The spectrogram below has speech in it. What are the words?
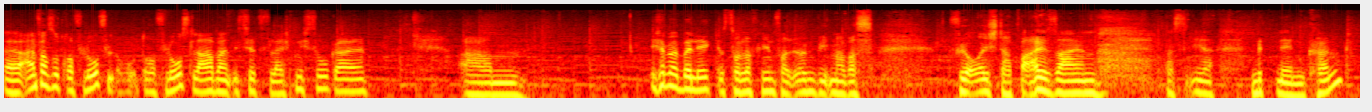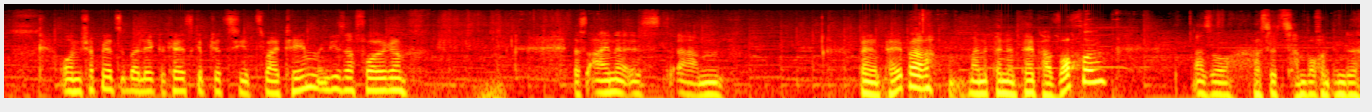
äh, einfach so drauf, lo drauf loslabern ist jetzt vielleicht nicht so geil. Ähm, ich habe mir überlegt, es soll auf jeden Fall irgendwie immer was für euch dabei sein, was ihr mitnehmen könnt. Und ich habe mir jetzt überlegt, okay, es gibt jetzt hier zwei Themen in dieser Folge. Das eine ist ähm, Pen and Paper, meine Pen and Paper Woche. Also was jetzt am Wochenende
